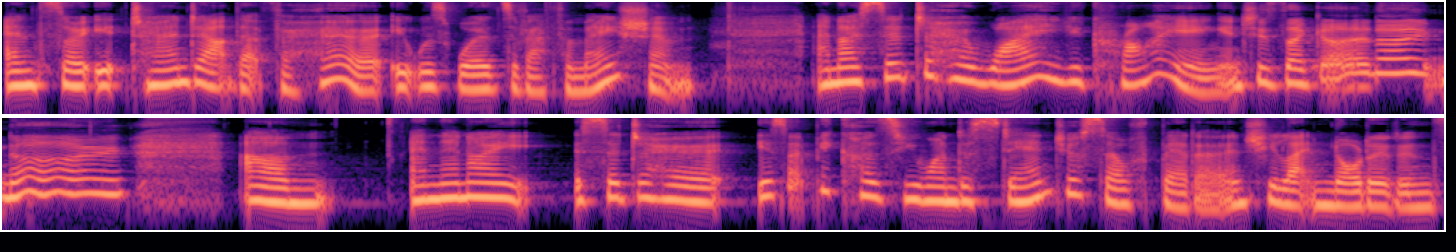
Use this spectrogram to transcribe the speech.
and so it turned out that for her it was words of affirmation and i said to her why are you crying and she's like i don't know um, and then i said to her is it because you understand yourself better and she like nodded and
